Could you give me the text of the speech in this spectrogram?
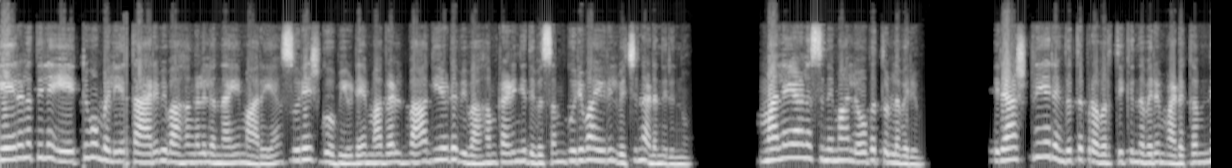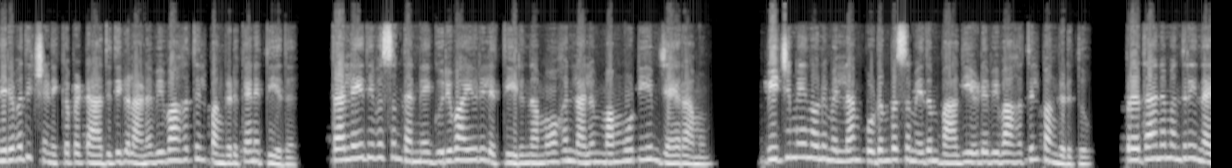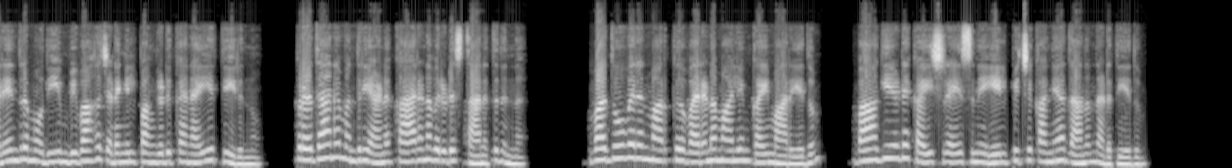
കേരളത്തിലെ ഏറ്റവും വലിയ താരവിവാഹങ്ങളിലൊന്നായി മാറിയ സുരേഷ് ഗോപിയുടെ മകൾ ഭാഗ്യയുടെ വിവാഹം കഴിഞ്ഞ ദിവസം ഗുരുവായൂരിൽ വെച്ച് നടന്നിരുന്നു. മലയാള സിനിമാ ലോകത്തുള്ളവരും രാഷ്ട്രീയ രംഗത്ത് പ്രവർത്തിക്കുന്നവരും അടക്കം നിരവധി ക്ഷണിക്കപ്പെട്ട അതിഥികളാണ് വിവാഹത്തിൽ പങ്കെടുക്കാനെത്തിയത്. തലേ ദിവസം തന്നെ ഗുരുവായൂരിൽ എത്തിയിരുന്ന മോഹൻലാലും മമ്മൂട്ടിയും ജയറാമും ബിജിമേനോനുമെല്ലാം കുടുംബസമേതം ഭാഗ്യയുടെ വിവാഹത്തിൽ പങ്കെടുത്തു. പ്രധാനമന്ത്രി നരേന്ദ്രമോദിയും വിവാഹ ചടങ്ങിൽ പങ്കെടുക്കാനായി എത്തിയിരുന്നു. പ്രധാനമന്ത്രിയാണ് കാരണവരുടെ സ്ഥാനത്ത് നിന്ന്. വധൂവരന്മാർക്ക് വരണമാല്യം കൈമാറിയതും ഭാഗ്യയുടെ കൈ ശ്രേയസിനെ ഏൽപ്പിച്ച് കന്യാദാനം നടത്തിയതും.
